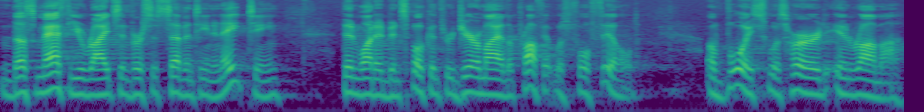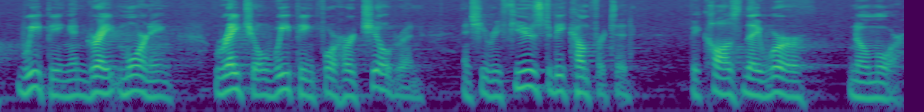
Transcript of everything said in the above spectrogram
And thus, Matthew writes in verses 17 and 18 then what had been spoken through Jeremiah the prophet was fulfilled. A voice was heard in Ramah, weeping in great mourning, Rachel weeping for her children, and she refused to be comforted because they were no more.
